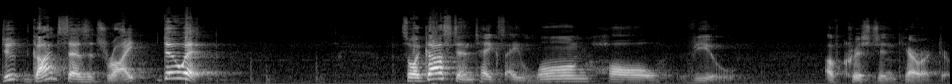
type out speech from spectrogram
Do, God says it's right, do it. So Augustine takes a long haul view of Christian character,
